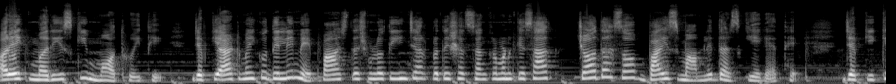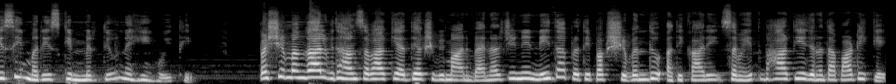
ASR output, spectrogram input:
और एक मरीज़ की मौत हुई थी, जबकि 8 मई को दिल्ली में पाँच दशमलव तीन चार प्रतिशत संक्रमण के साथ 1422 मामले दर्ज किए गए थे, जबकि किसी मरीज़ की मृत्यु नहीं हुई थी। पश्चिम बंगाल विधानसभा के अध्यक्ष विमान बैनर्जी ने नेता प्रतिपक्ष शिवंदु अधिकारी समेत भारतीय जनता पार्टी के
